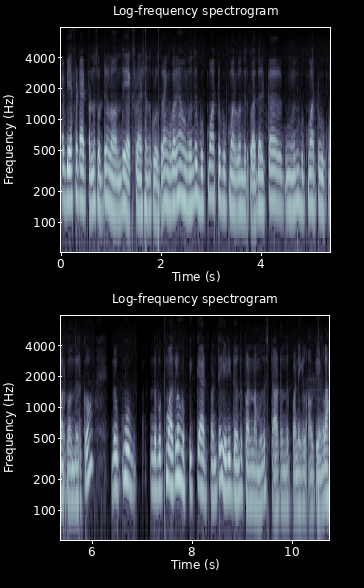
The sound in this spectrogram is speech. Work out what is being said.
எப்படி எஃபெக்ட் ஆட் பண்ண சொல்லிட்டு உங்களை வந்து எக்ஸ்ப்ளனேஷன் வந்து கொடுக்குறேன். இங்கே பாருங்கள் உங்களுக்கு வந்து புக் மார்க் டு புக் மார்க் வந்து இருக்கும் அது ரெட் கலர் வந்து புக் மார்க் டு புக் மார்க் வந்துருக்கும். இந்த புக் இந்த புக் மார்க்கில் உங்கள் பிக் ஆட் பண்ணிட்டு எடிட் வந்து பண்ண நம்ம வந்து ஸ்டார்ட் வந்து பண்ணிக்கலாம் ஓகேங்களா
